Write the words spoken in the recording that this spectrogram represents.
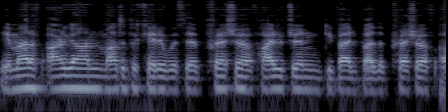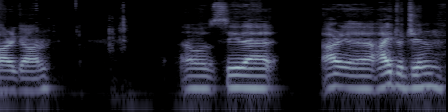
the amount of argon multiplied with the pressure of hydrogen divided by the pressure of argon. And we'll see that our, uh, hydrogen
